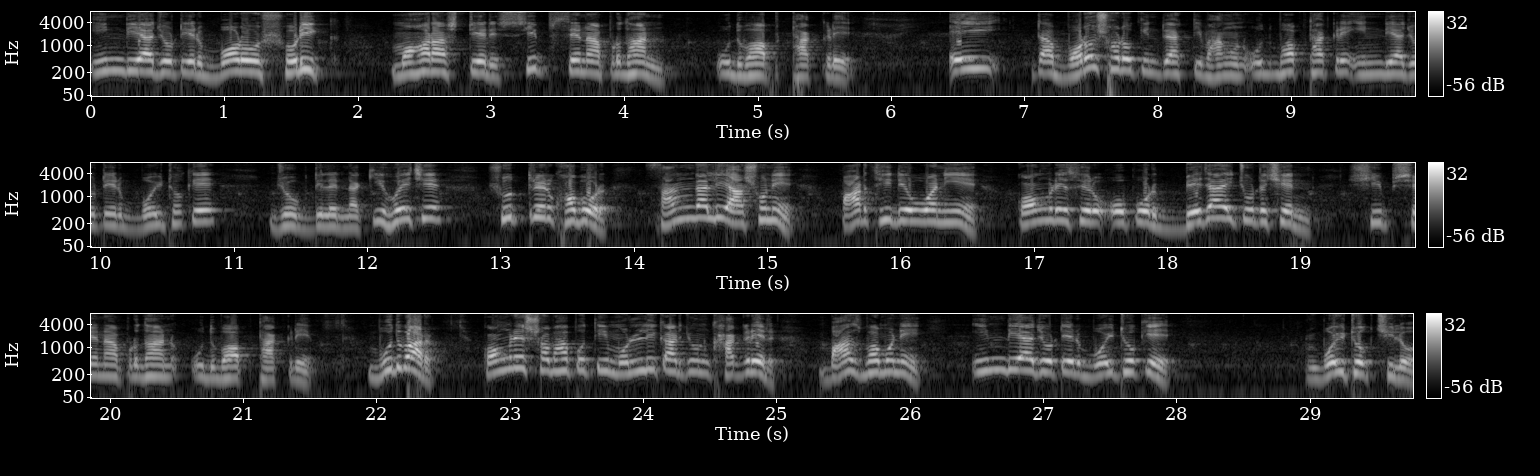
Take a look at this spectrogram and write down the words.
ইন্ডিয়া জোটের বড় শরিক মহারাষ্ট্রের শিবসেনা প্রধান উদ্ভব ঠাকরে। এইটা বড় সড়ো কিন্তু একটি ভাঙন। উদ্ভব ঠাকরে ইন্ডিয়া জোটের বৈঠকে যোগ দিলেন না। কি হয়েছে? সূত্রের খবর, সাঙ্গালি আসনে প্রার্থী দেওয়া নিয়ে কংগ্রেসের ওপর বেজায় চটেছেন শিবসেনা প্রধান উদ্ভব ঠাকরে। বুধবার কংগ্রেস সভাপতি মল্লিকার্জুন খাগড়ের বাসভবনে ইন্ডিয়া জোটের বৈঠকে বৈঠক ছিল।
